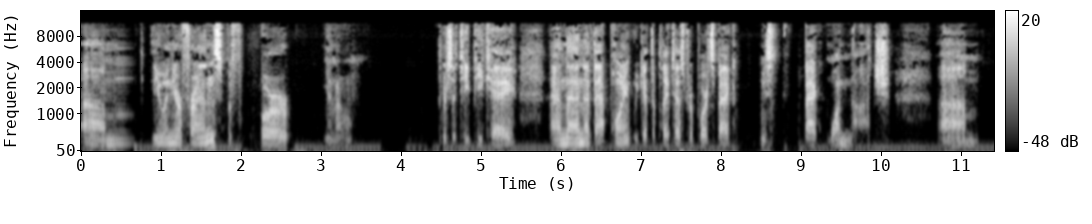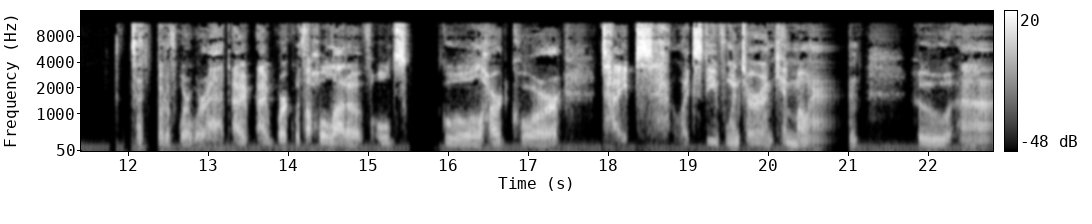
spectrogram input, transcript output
um, you and your friends before you know there's a TPK, and then at that point we get the playtest reports back. We back one notch. Um, so that's sort of where we're at. I, I work with a whole lot of old school hardcore types like Steve Winter and Kim Mohan, who uh,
